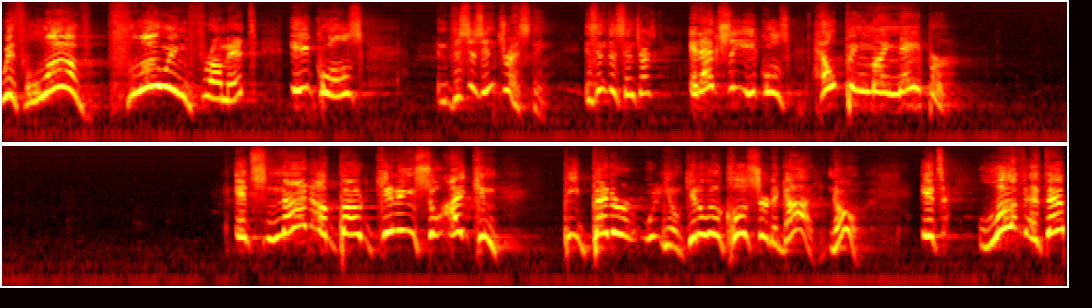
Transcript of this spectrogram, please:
with love flowing from it equals, and this is interesting. Isn't this interesting? It actually equals helping my neighbor. It's not about getting so I can be better, you know, get a little closer to God. No. It's love at that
